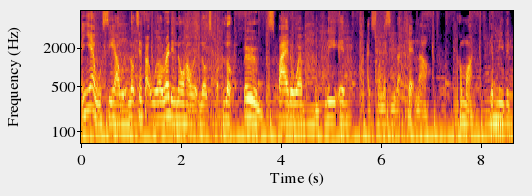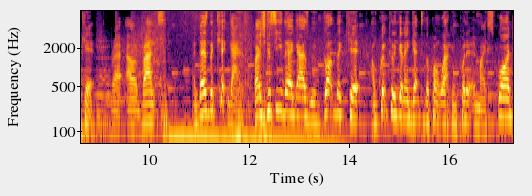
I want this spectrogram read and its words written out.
And yeah we'll see how it looks. In fact we already know how it looks but look boom spider web completed. I just want to see that kit now. Come on give me the kit. Right i'll advance and there's the kit guys. Right as you can see there guys we've got the kit. I'm quickly gonna get to the point where i can put it in my squad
